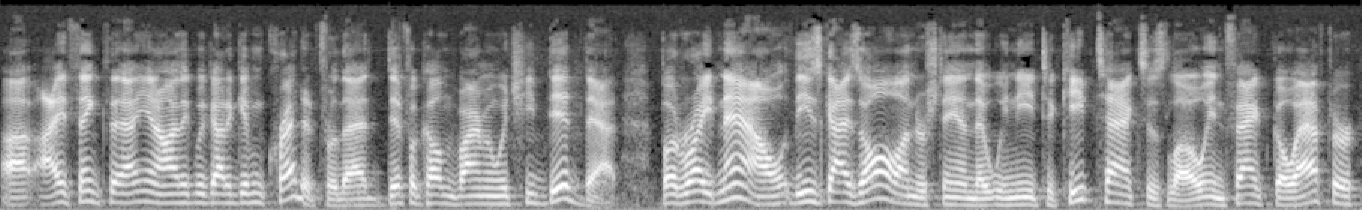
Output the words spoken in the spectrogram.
Uh, I think that, you know, I think we got to give him credit for that difficult environment which he did that. But right now, these guys all understand that we need to keep taxes low, in fact, go after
